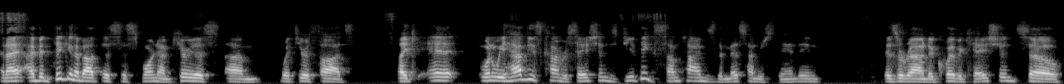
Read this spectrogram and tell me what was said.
And I, have been thinking about this this morning. I'm curious um, with your thoughts. Like, it, eh, when we have these conversations, do you think sometimes the misunderstanding is around equivocation? So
